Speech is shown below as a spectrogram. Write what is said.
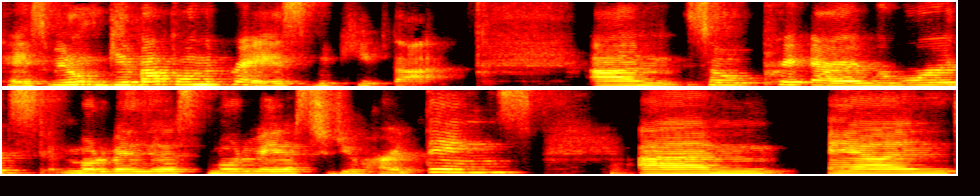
Okay, so we don't give up on the praise, we keep that. Um, so pra- uh, rewards motivate us, motivate us to do hard things. Um, and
